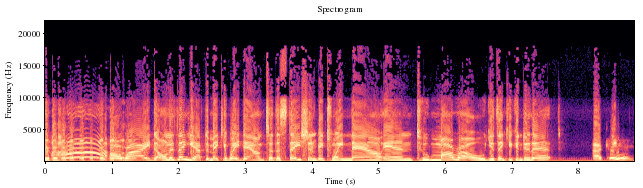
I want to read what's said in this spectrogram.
ah, all right. The only thing, you have to make your way down to the station between now and tomorrow. You think you can do that? I can.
